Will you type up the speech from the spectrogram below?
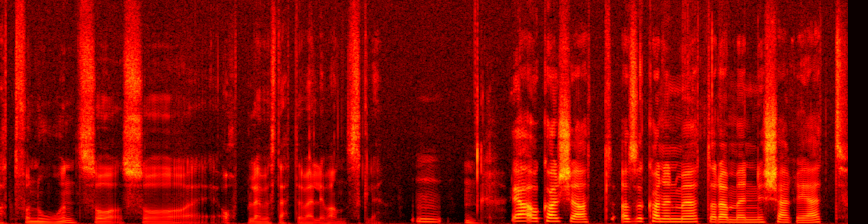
at for noen så, så oppleves dette veldig vanskelig. Mm. Mm. Ja, og kanskje at Altså, kan en møte det med nysgjerrighet?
